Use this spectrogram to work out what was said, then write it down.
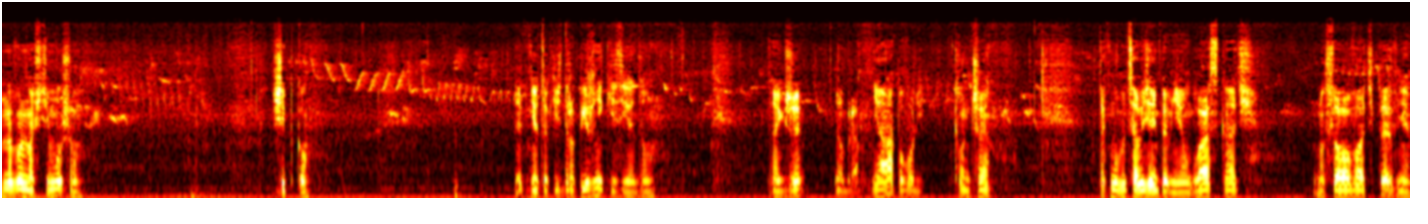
Na wolności muszą. Szybko. Jak nie, to jakieś drapieżniki zjedzą. Także, dobra, ja powoli kończę. Tak mógłbym cały dzień pewnie ją głaskać, nosować, pewnie.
